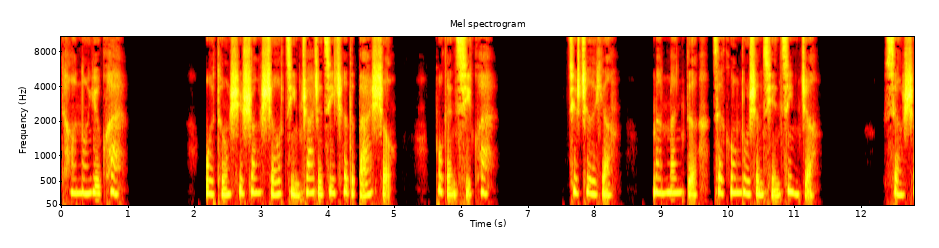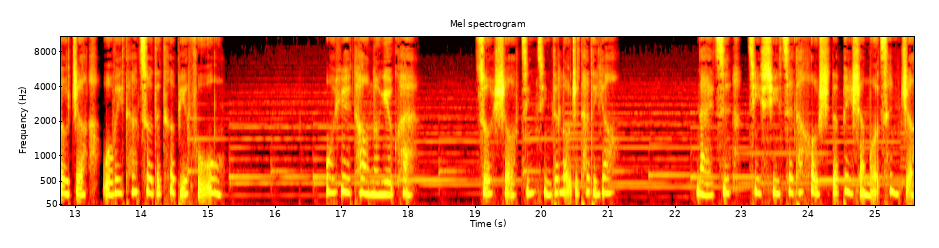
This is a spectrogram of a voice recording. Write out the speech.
套弄越快。我同时双手紧抓着机车的把手，不敢骑快。就这样。慢慢的在公路上前进着，享受着我为他做的特别服务。我越套弄越快，左手紧紧的搂着他的腰，奶子继续在他厚实的背上磨蹭着，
